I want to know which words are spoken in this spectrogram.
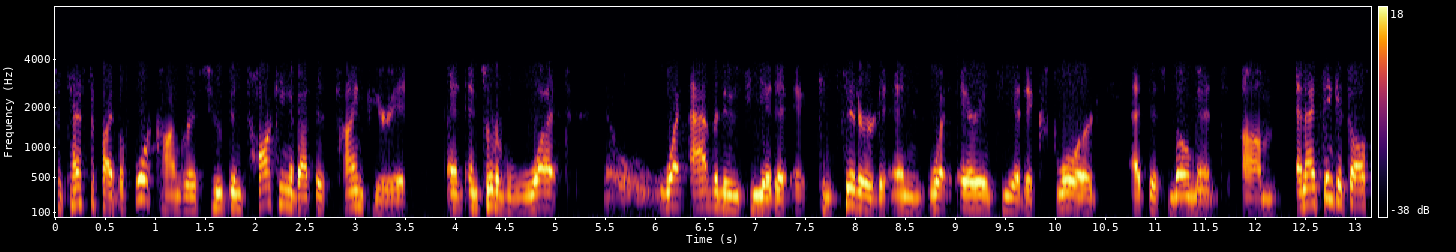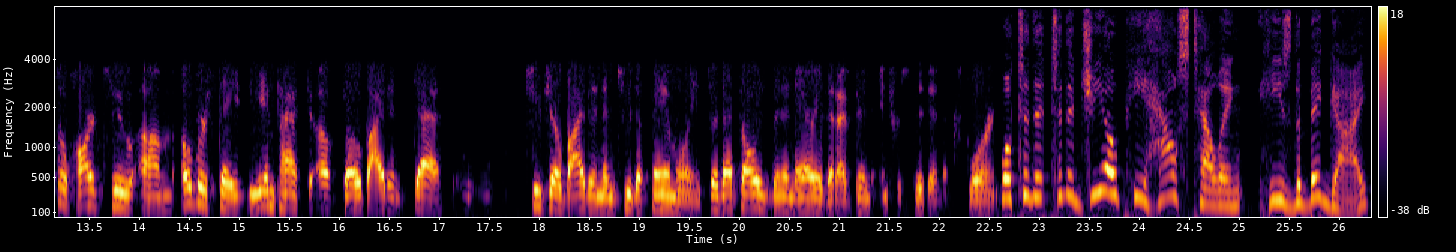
to testify before Congress who've been talking about this time period and, and sort of what what avenues he had uh, considered and what areas he had explored at this moment. Um, and I think it's also hard to um, overstate the impact of Beau Biden's death to Joe Biden and to the family. So that's always been an area that I've been interested in exploring. Well, to the to the GOP House telling, he's the big guy,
